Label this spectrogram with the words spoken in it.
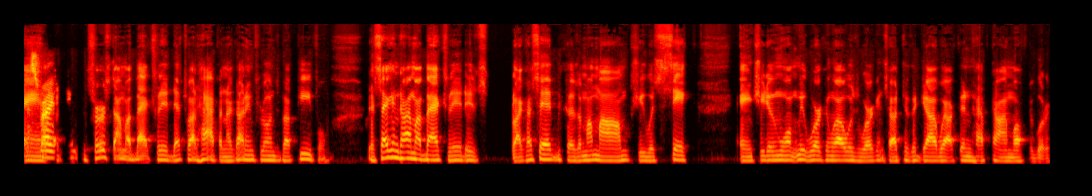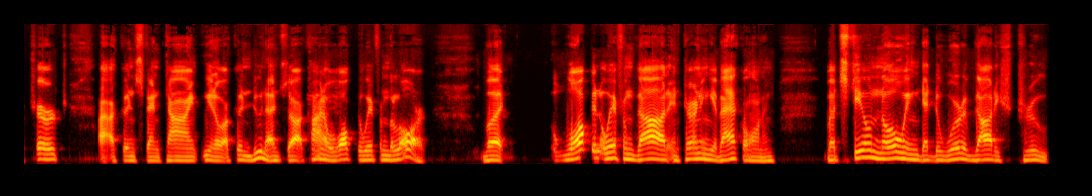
And that's right. the first time I backslid, that's what happened. I got influenced by people. The second time I backslid is, like I said, because of my mom. She was sick and she didn't want me working while I was working. So I took a job where I couldn't have time off to go to church. I, I couldn't spend time, you know, I couldn't do nothing. So I kind of walked away from the Lord. But walking away from God and turning your back on Him, but still knowing that the Word of God is true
